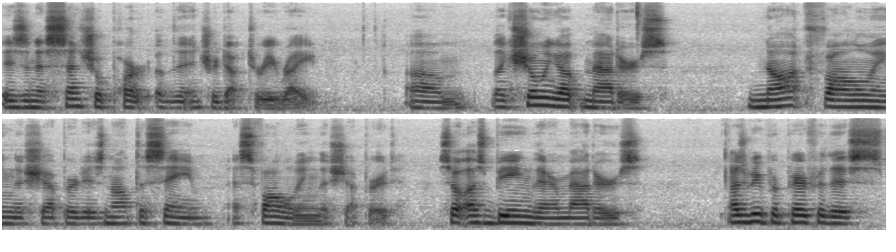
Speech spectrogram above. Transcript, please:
is an essential part of the introductory rite. Um, like showing up matters. Not following the shepherd is not the same as following the shepherd. So us being there matters. As we prepared for this,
